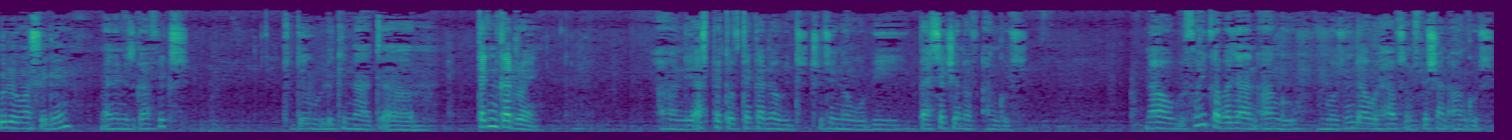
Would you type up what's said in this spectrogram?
Good day once again. My name is Graphix. Today we're looking at um, technical drawing. And the aspect of technical drawing we're treating on will be bisection of angles. Now, before you can measure an angle, you must know that we have some special angles.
